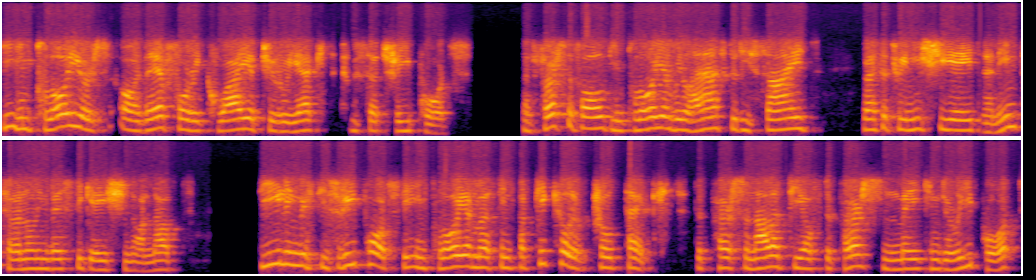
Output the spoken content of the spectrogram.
the employers are therefore required to react to such reports. And first of all, the employer will have to decide whether to initiate an internal investigation or not. Dealing with these reports, the employer must in particular protect the personality of the person making the report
